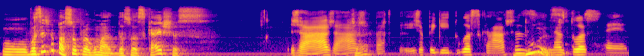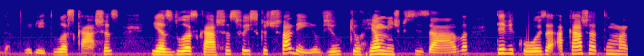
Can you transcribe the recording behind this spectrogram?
O, você já passou por alguma das suas caixas? Já, já, já, já, já peguei duas caixas. Duas? nas duas, é, peguei duas caixas e as duas caixas foi isso que eu te falei. Eu vi o que eu realmente precisava. Teve coisa, a caixa tem uma,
